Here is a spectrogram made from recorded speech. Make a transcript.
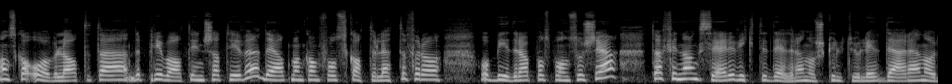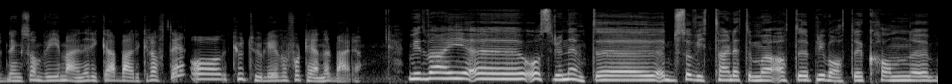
Man skal overlate til det private initiativet, det at man kan få skattelette for å, å bidra på sponsorsida, til å finansiere viktige deler av norsk kulturliv. Det er en ordning som vi mener ikke er bærekraftig, og kulturlivet fortjener bedre. Vidvei eh, Aasrud nevnte eh, så vidt her dette med at private kan, eh,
